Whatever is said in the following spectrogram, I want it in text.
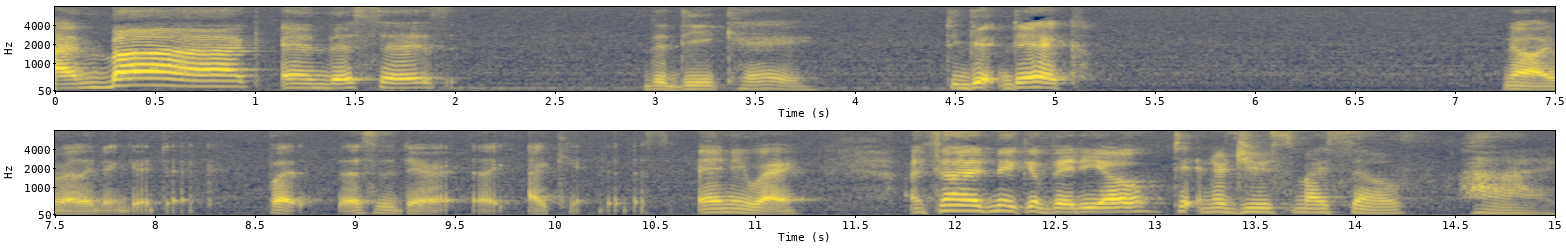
I'm back, and this is the DK to get dick. No, I really didn't get dick, but this is Derek. Like, I can't do this. Anyway, I thought I'd make a video to introduce myself. Hi.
